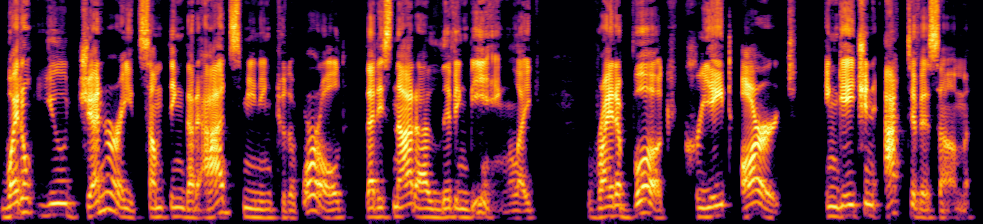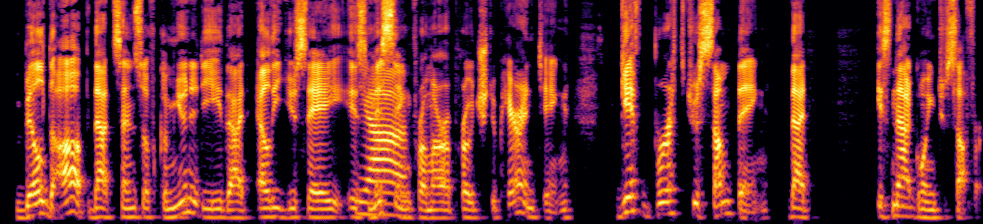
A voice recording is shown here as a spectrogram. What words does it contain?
why don't you generate something that adds meaning to the world that is not a living being? Like write a book, create art, engage in activism, build up that sense of community that Ellie, you say, is Yeah. missing from our approach to parenting. Give birth to something that is not going to suffer.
